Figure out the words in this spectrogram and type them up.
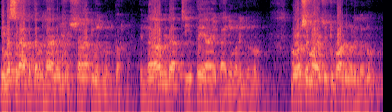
ഇന്ന തൻഹാനിൽ തൻഹ അനിൽ ഫഷാ ഇവൽ മുൻകർ. എല്ലാവിധ ചീത്തയായ കാര്യങ്ങളിൽ നിന്നും മോശമായ ചുറ്റുപാടുകളിൽ നിന്നും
